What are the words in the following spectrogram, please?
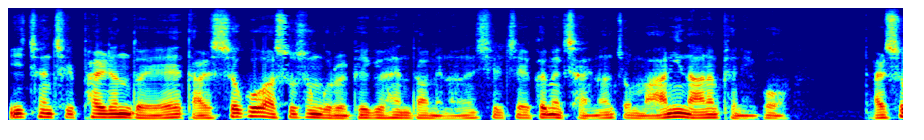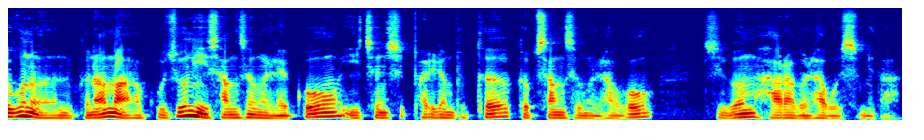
2007, 8년도에 달서구와 수승구를 비교한다면 실제 금액 차이는 좀 많이 나는 편이고 달서구는 그나마 꾸준히 상승을 했고 2018년부터 급상승을 하고 지금 하락을 하고 있습니다.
